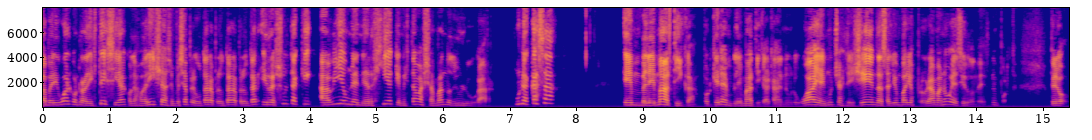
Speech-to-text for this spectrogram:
averiguar con radiestesia, con las varillas, empecé a preguntar, a preguntar, a preguntar, y resulta que había una energía que me estaba llamando de un lugar. Una casa emblemática, porque era emblemática acá en Uruguay, hay muchas leyendas, salió en varios programas, no voy a decir dónde es, no importa. Pero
